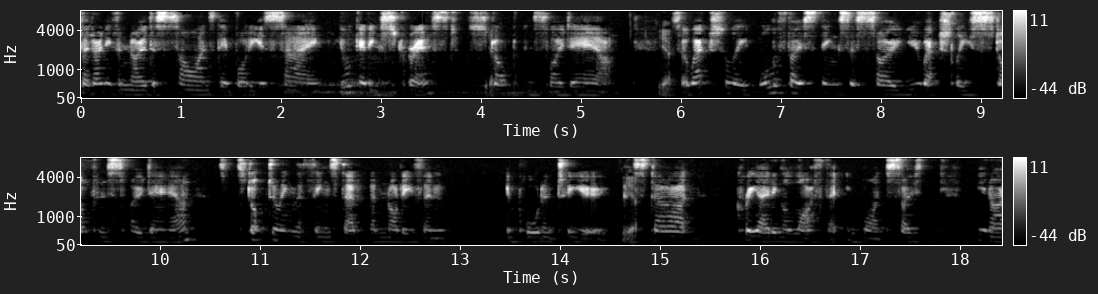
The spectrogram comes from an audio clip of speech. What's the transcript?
they don't even know the signs their body is saying. You're getting stressed. Stop yeah. and slow down. Yeah. So actually, all of those things are so you actually stop and slow down, stop doing the things that are not even important to you and Yeah. start creating a life that you want. So, you know,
